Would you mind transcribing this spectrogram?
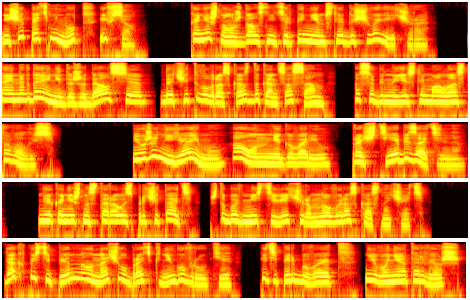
Еще пять минут, и все. Конечно, он ждал с нетерпением следующего вечера. А иногда и не дожидался, дочитывал рассказ до конца сам, особенно если мало оставалось. И уже не я ему, а он мне говорил. «Прочти обязательно». Я, конечно, старалась прочитать, чтобы вместе вечером новый рассказ начать. Так постепенно он начал брать книгу в руки, и теперь, бывает, его не оторвешь.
